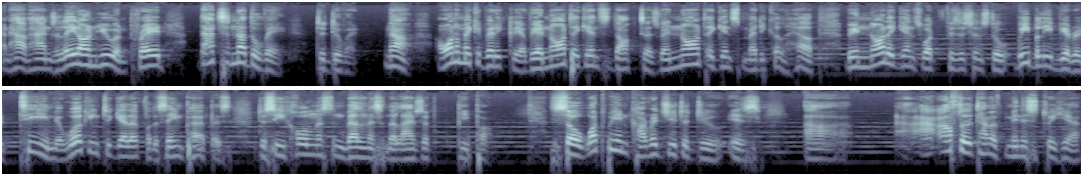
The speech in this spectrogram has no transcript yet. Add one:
and have hands laid on you and prayed. That's another way to do it. Now, I want to make it very clear. We are not against doctors. We're not against medical help. We're not against what physicians do. We believe we are a team. We're working together for the same purpose to see wholeness and wellness in the lives of people. So, what we encourage you to do is uh, after the time of ministry here,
